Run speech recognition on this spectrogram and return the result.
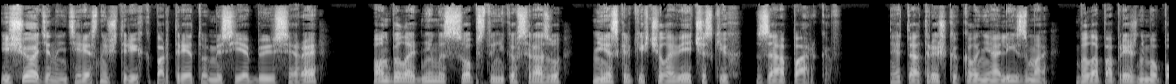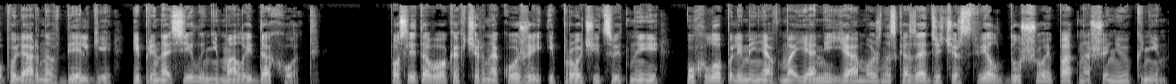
Еще один интересный штрих к портрету месье Бюссере — он был одним из собственников сразу нескольких человеческих зоопарков. Эта отрыжка колониализма была по-прежнему популярна в Бельгии и приносила немалый доход. После того, как чернокожие и прочие цветные ухлопали меня в Майами, я, можно сказать, зачерствел душой по отношению к ним.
